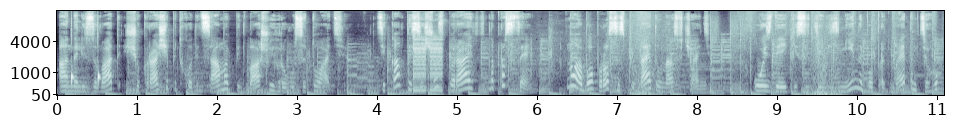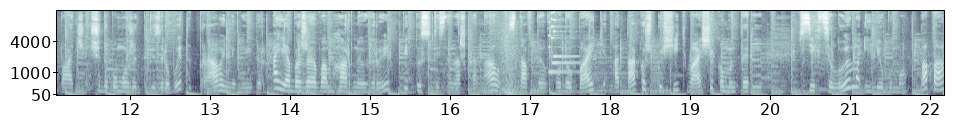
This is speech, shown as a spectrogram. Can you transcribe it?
а аналізувати, що краще підходить саме під вашу ігрову ситуацію. Цікавтеся, що збирають на просцені. Ну або просто спитайте у нас в чаті. Ось деякі суттєві зміни по предметам цього патча, що допоможуть тобі зробити правильний вибір. А я бажаю вам гарної гри. Підписуйтесь на наш канал, ставте вподобайки, а також пишіть ваші коментарі. Всіх цілуємо і любимо. Па-па!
